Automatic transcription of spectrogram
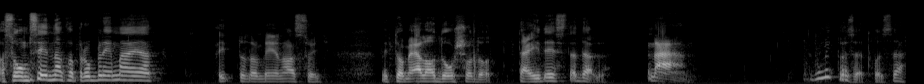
a szomszédnak a problémáját itt tudom én az hogy mit tudom eladósodott te idézted elő? nem akkor mi között hozzá?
